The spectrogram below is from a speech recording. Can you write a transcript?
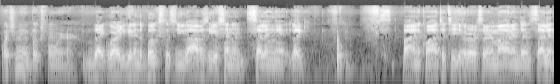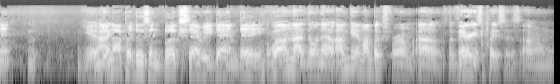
what you mean books from where? Like where are you getting the books? Because you obviously you're selling selling it like buying a quantity or a certain amount and then selling it. Yeah, You're I- not producing books every damn day. Well, I'm not doing that. I'm getting my books from uh, various places. Um,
